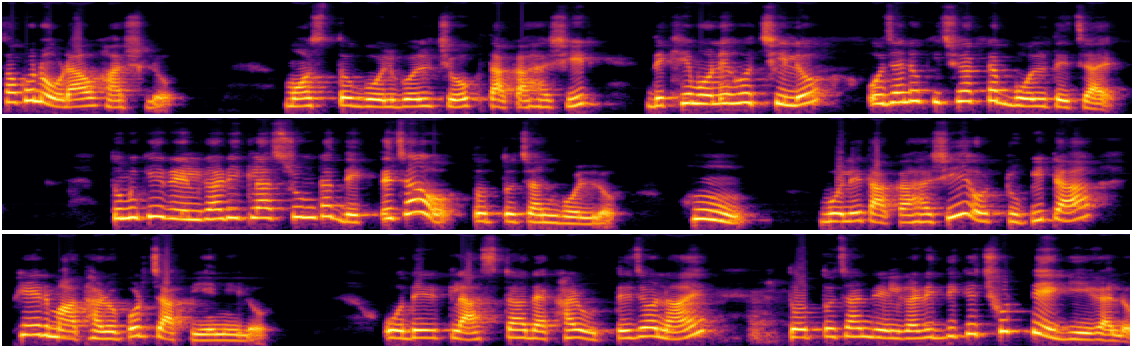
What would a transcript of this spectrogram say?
তখন ওরাও হাসলো। মস্ত গোল গোল চোখ তাকাহাসির দেখে মনে হচ্ছিল ও যেন কিছু একটা বলতে চায়। তুমি কি রেলগাড়ি ক্লাসরুমটা দেখতে চাও? তত্ত্বচান বলল। হুম, বলে তাকাহাসি ওর টুপিটা ফের মাথার ওপর চাপিয়ে নিল। ওদের ক্লাসটা দেখার উত্তেজনায় তত্ত্বচান রেলগাড়ির দিকে ছুটতে এগিয়ে গেল।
